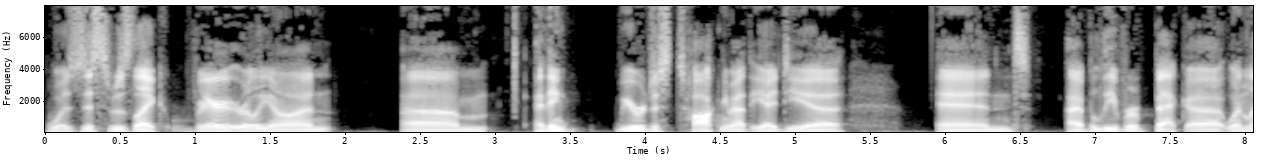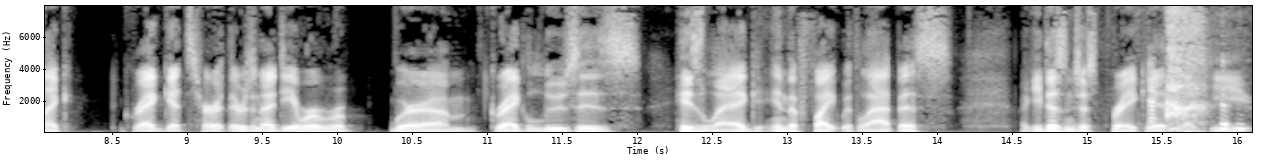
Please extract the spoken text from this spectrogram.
was this was like very early on. Um, I think we were just talking about the idea, and I believe Rebecca, when like Greg gets hurt, there was an idea where where um, Greg loses his leg in the fight with Lapis. Like he doesn't just break it, like he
